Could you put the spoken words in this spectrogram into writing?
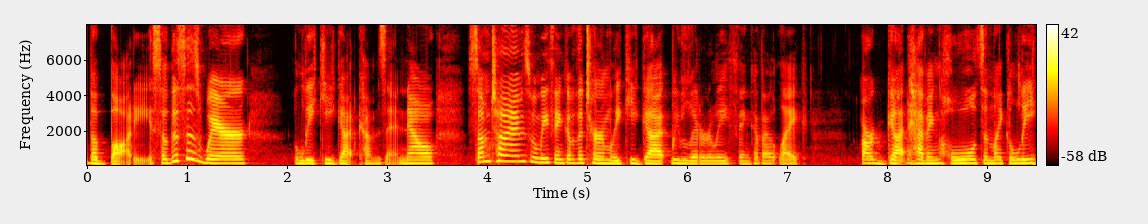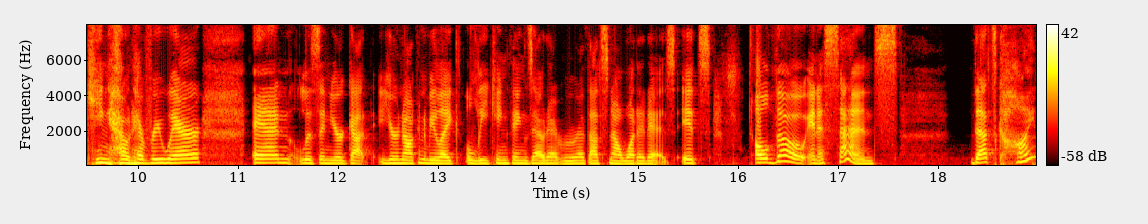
the body. So this is where leaky gut comes in. Now, sometimes when we think of the term leaky gut, we literally think about like our gut having holes and like leaking out everywhere. And listen, your gut, you're not going to be like leaking things out everywhere. That's not what it is. It's, although in a sense, that's kind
